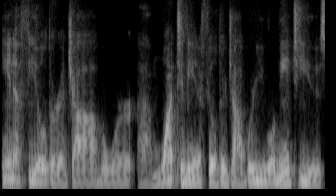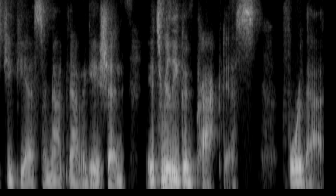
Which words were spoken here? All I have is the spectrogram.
in a field or a job or um, want to be in a field or job where you will need to use GPS or map navigation, it's really good practice for that.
